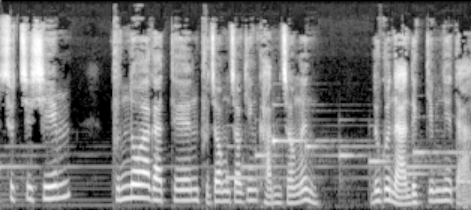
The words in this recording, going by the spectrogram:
수치심, 분노와 같은 부정적인 감정은 누구나 느낍니다.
